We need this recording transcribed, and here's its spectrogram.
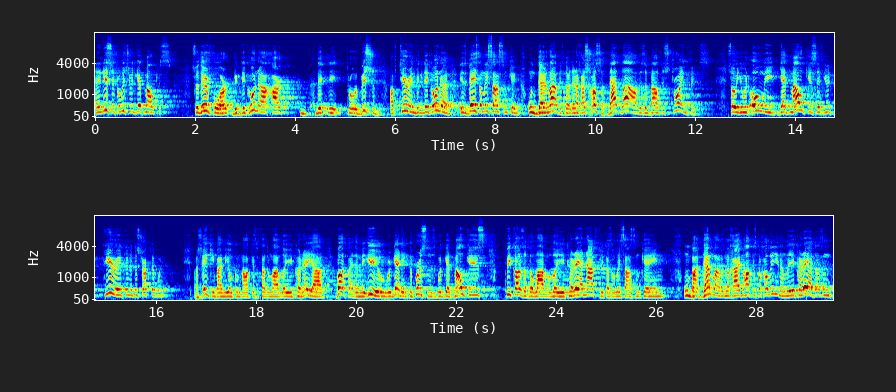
and an isser from which you would get malchus. So therefore, big dekona are the, the, prohibition of tearing big dekona is based on lisasim kain. Und der lav is not der That lav is about destroying things. So you would only get Malchus if you tear it in a destructive way. But by the Me'il, we're getting, the persons would get Malchus because of the love of Lo Yikareya, not because of Lesasim Kain. Malchus and liyikareya doesn't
